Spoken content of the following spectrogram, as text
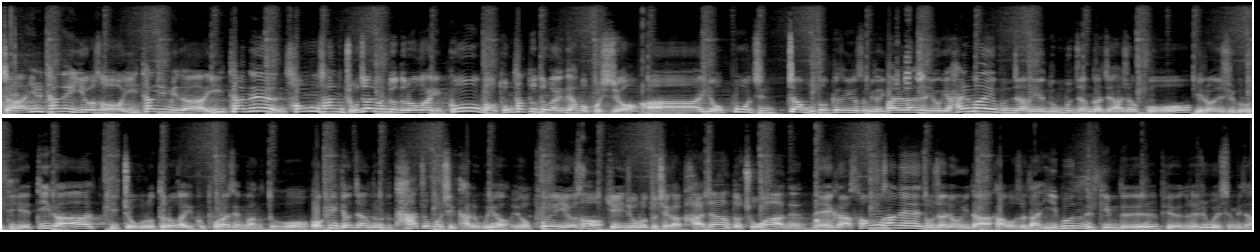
자 1탄에 이어서 2탄입니다. 2탄은 성산 조자룡도 들어 가 있고 막 동탁도 들어가 있는데 한번 보시죠. 아 여포 진짜 무섭게 생겼습니다. 빨간색 여기 할마의 분장에 눈 분장까지 하셨고 이런 식으로 뒤에 띠가 뒤쪽으로 들어가 있고 보라색 망토 어깨 견장들도 다 조금씩 다르고요. 여포에 이어서 개인적으로 또 제가 가장 또 좋아하는 내가 성산의 조자룡이다 갑옷을 다 입은 느낌들 표현을 해주고 있습니다.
